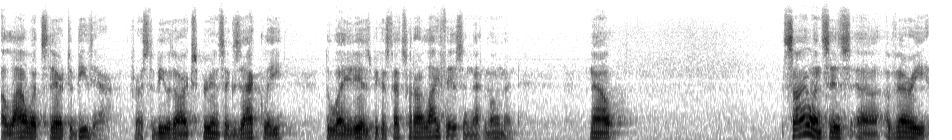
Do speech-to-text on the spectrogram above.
allow what's there to be there, for us to be with our experience exactly the way it is, because that's what our life is in that moment. Now, silence is uh, a very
